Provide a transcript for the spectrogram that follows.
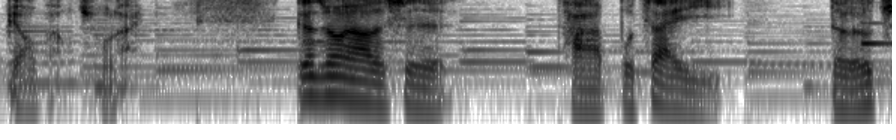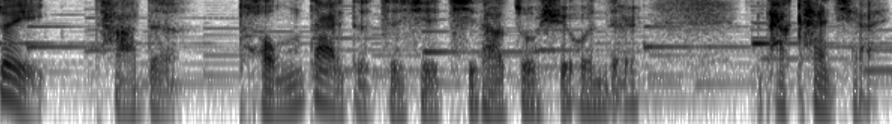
标榜出来。更重要的是。他不在意得罪他的同代的这些其他做学问的人，他看起来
